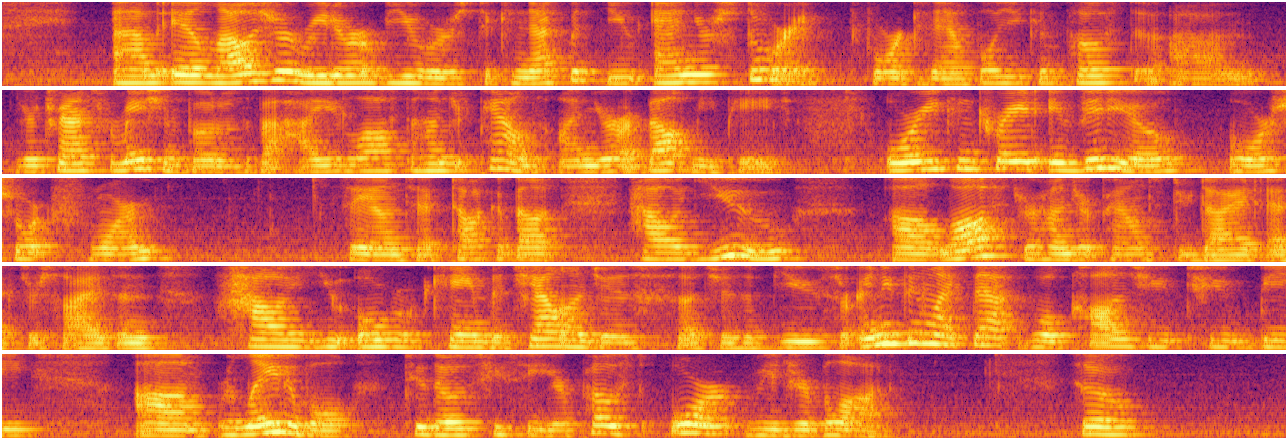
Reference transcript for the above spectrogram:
um, it allows your reader or viewers to connect with you and your story. For example, you can post um, your transformation photos about how you lost 100 pounds on your About Me page. Or you can create a video or short form, say on TikTok, about how you uh, lost your 100 pounds through diet, exercise, and how you overcame the challenges such as abuse or anything like that will cause you to be um, relatable to those who see your post or read your blog. So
